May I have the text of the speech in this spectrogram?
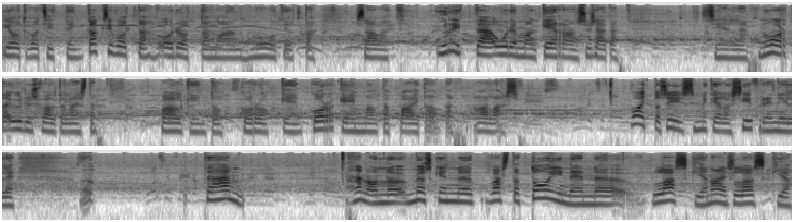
Joutuvat sitten kaksi vuotta odottamaan muut, jotta saavat yrittää uudemman kerran sysätä siellä nuorta yhdysvaltalaista palkintokorokkeen korkeimmalta paikalta alas. Voitto siis Mikela Sifrinille hän, hän on myöskin vasta toinen laskija, naislaskija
